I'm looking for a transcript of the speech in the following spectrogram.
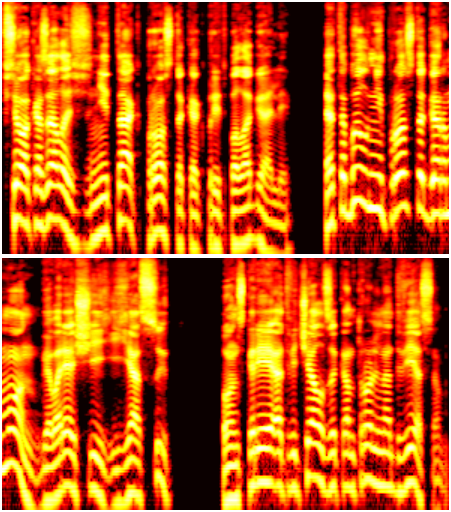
Все оказалось не так просто, как предполагали. Это был не просто гормон, говорящий «я сыт». Он скорее отвечал за контроль над весом.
